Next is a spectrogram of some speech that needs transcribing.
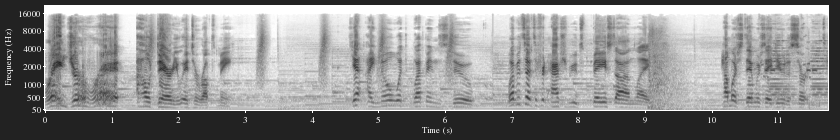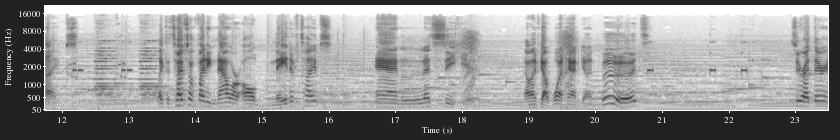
Ranger Ray! How dare you interrupt me? Yet I know what weapons do. Weapons have different attributes based on, like, how much damage they do to certain types. Like, the types I'm fighting now are all native types. And let's see here. I only got one handgun, but... See right there?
